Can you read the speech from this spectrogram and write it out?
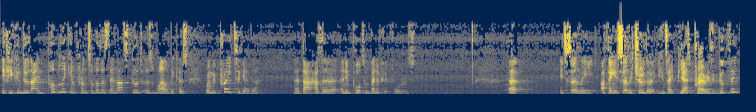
If you can do that in public in front of others, then that's good as well, because when we pray together, uh, that has a, an important benefit for us. Uh, it's certainly, I think it's certainly true that you can say, yes, prayer is a good thing.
